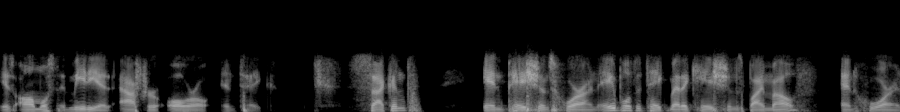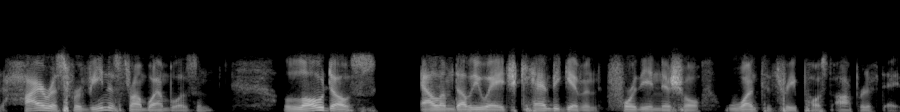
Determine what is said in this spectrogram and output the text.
is almost immediate after oral intake. Second, in patients who are unable to take medications by mouth and who are at high risk for venous thromboembolism, low dose LMWH can be given for the initial one to three postoperative days.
